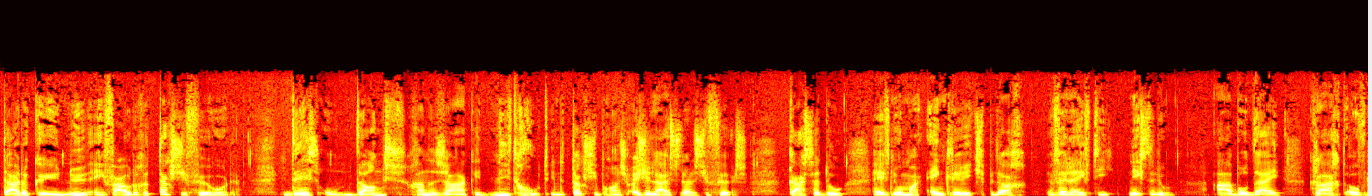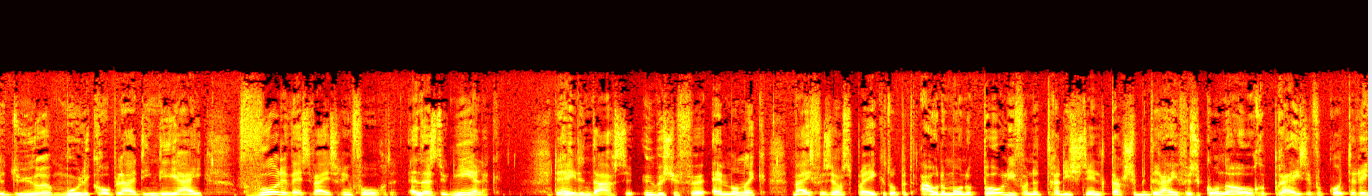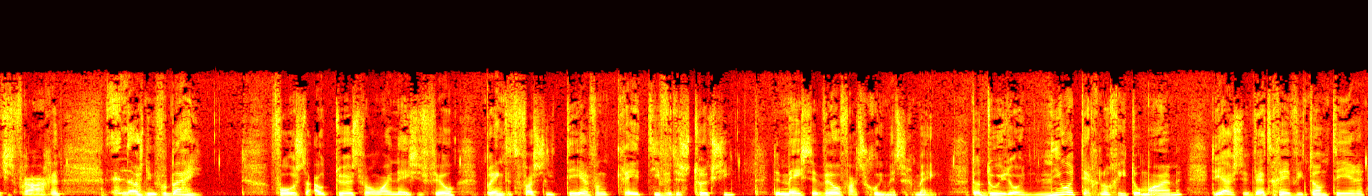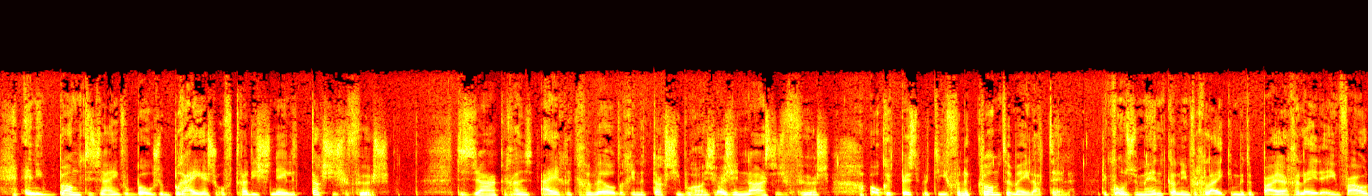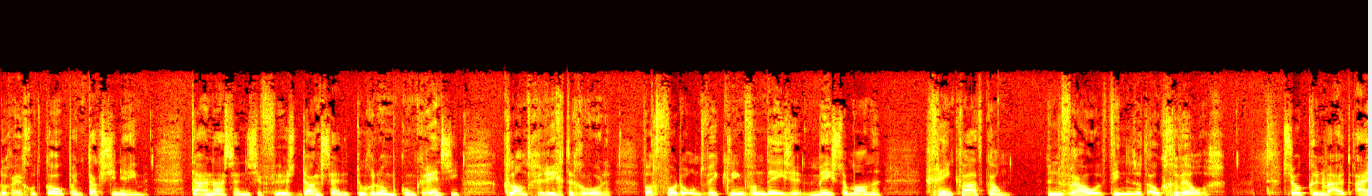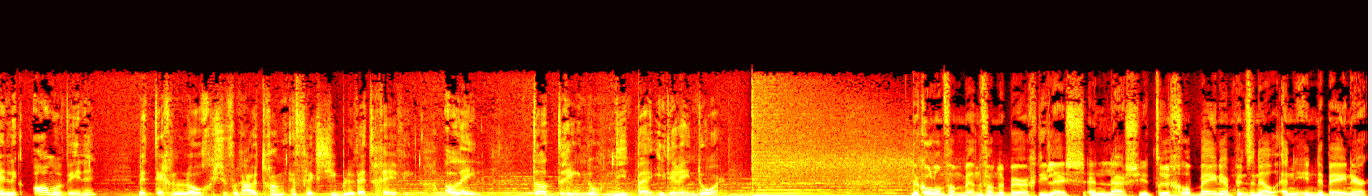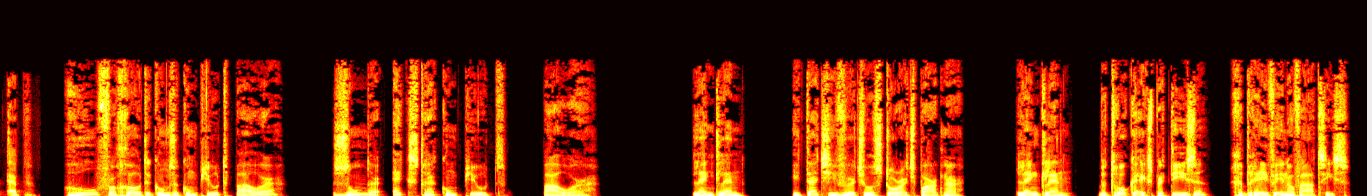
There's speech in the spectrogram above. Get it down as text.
Daardoor kun je nu eenvoudiger taxichauffeur worden. Desondanks gaan de zaken niet goed in de taxibranche als je luistert naar de chauffeurs. Casadou heeft nog maar enkele ritjes per dag en verder heeft hij niks te doen. Abel Dij klaagt over de dure, moeilijke opleiding die hij voor de wetswijziging volgde. En dat is natuurlijk niet eerlijk. De hedendaagse Uberchauffeur en monnik wijst vanzelfsprekend op het oude monopolie van de traditionele taxibedrijven. Ze konden hoge prijzen voor korte ritjes vragen en dat is nu voorbij. Volgens de auteurs van Why Nations Fail brengt het faciliteren van creatieve destructie de meeste welvaartsgroei met zich mee. Dat doe je door nieuwe technologie te omarmen, de juiste wetgeving te hanteren en niet bang te zijn voor boze breiers of traditionele taxichauffeurs. De zaken gaan dus eigenlijk geweldig in de taxibranche als je naast de chauffeurs ook het perspectief van de klanten mee laat tellen. De consument kan in vergelijking met een paar jaar geleden eenvoudiger en goedkoper een taxi nemen. Daarnaast zijn de chauffeurs dankzij de toegenomen concurrentie klantgerichter geworden. Wat voor de ontwikkeling van deze meeste mannen geen kwaad kan. Hun vrouwen vinden dat ook geweldig. Zo kunnen we uiteindelijk allemaal winnen met technologische vooruitgang en flexibele wetgeving. Alleen dat dringt nog niet bij iedereen door. De column van Ben van der Burg die lees en luister je terug op bnr.nl en in de BNR-app. Hoe vergroot ik onze compute power zonder extra compute power? Lenklen, Hitachi Virtual Storage Partner. Lenklen, betrokken expertise, gedreven innovaties.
